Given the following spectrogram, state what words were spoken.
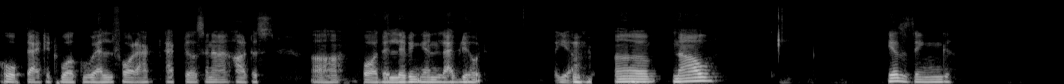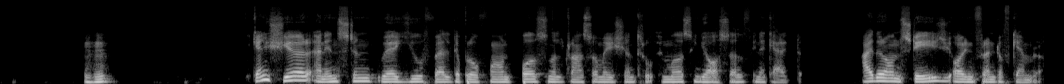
hope that it work well for act- actors and uh, artists uh, for their living and livelihood. Yeah. Mhm. Uh, now, here's the thing. mm-hmm. Can you share an instant where you felt a profound personal transformation through immersing yourself in a character, either on stage or in front of camera?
